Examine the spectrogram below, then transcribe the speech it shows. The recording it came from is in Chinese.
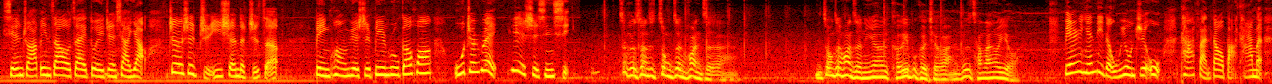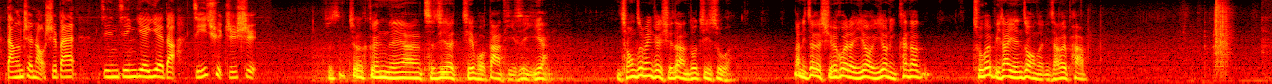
先抓病灶，再对症下药，这是指医生的职责。病况越是病入膏肓，吴哲瑞越是欣喜。这个算是重症患者啊，你重症患者你要可遇不可求啊，你不是常常会有啊。别人眼里的无用之物，他反倒把他们当成老师般，兢兢业业的汲取知识。就是就跟人家实际在解剖大体是一样，你从这边可以学到很多技术啊。那你这个学会了以后，以后你看到，除非比他严重的，你才会怕。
